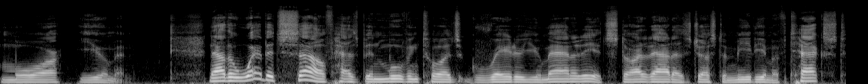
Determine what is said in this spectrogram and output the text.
more human. Now, the web itself has been moving towards greater humanity. It started out as just a medium of text,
